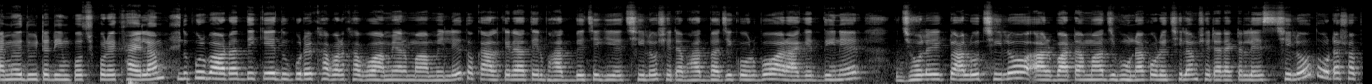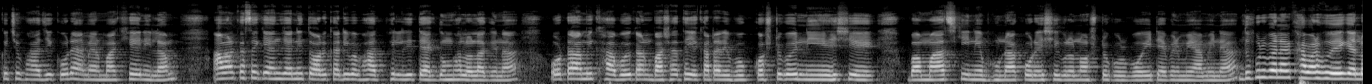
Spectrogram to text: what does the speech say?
আমিও দুইটা ডিম পোচ করে খাইলাম। দুপুর বারোটার দিকে দুপুরের খাবার খাব আমি আর মা মিলে। তো কালকে রাতের ভাত বেঁচে গিয়েছিল, সেটা ভাত ভাজি করব। আর আগের দিনের ঝোলের একটু আলু ছিল আর বাটা মাছ ভুনা করেছিলাম, সেটার একটা লেস ছিল। তো ওটা সব কিছু ভাজি করে আমি আর মা খেয়ে নিলাম। আমার কাছে কেন জানি তরকারি বা ভাত ফেলে দিতে একদম ভালো লাগে না। ওটা আমি খাবোই কারণ বাসা থেকে কাটারে ভোগ কষ্ট করে নিয়ে এসে বা মাছ কিনে ভুনা করে সেগুলো নষ্ট করব, এই টাইপের মেয়ে আমি না। দুপুরবেলার খাবার হয়ে গেল।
